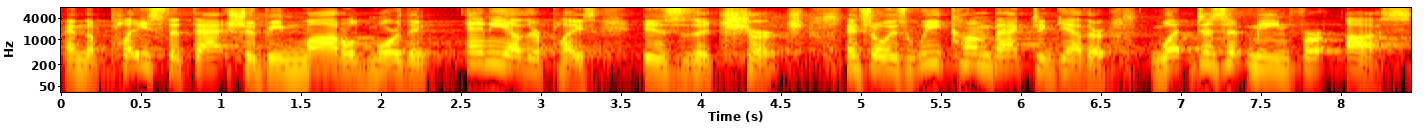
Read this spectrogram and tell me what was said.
and the place that that should be modeled more than any other place is the church. And so, as we come back together, what does it mean for us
